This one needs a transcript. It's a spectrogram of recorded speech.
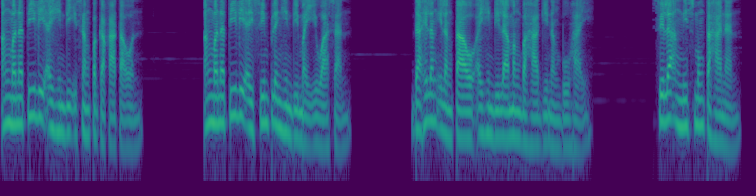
Ang manatili ay hindi isang pagkakataon. Ang manatili ay simpleng hindi maiiwasan. Dahil ang ilang tao ay hindi lamang bahagi ng buhay. Sila ang mismong tahanan.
